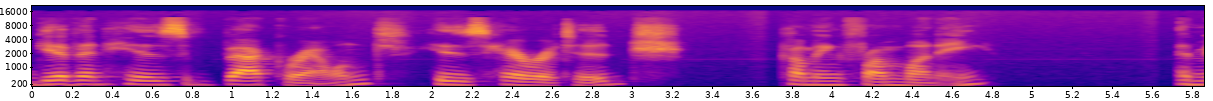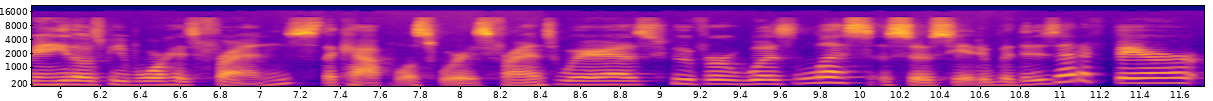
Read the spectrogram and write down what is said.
given his background, his heritage coming from money? And many of those people were his friends, the capitalists were his friends, whereas Hoover was less associated with it. Is that a fair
